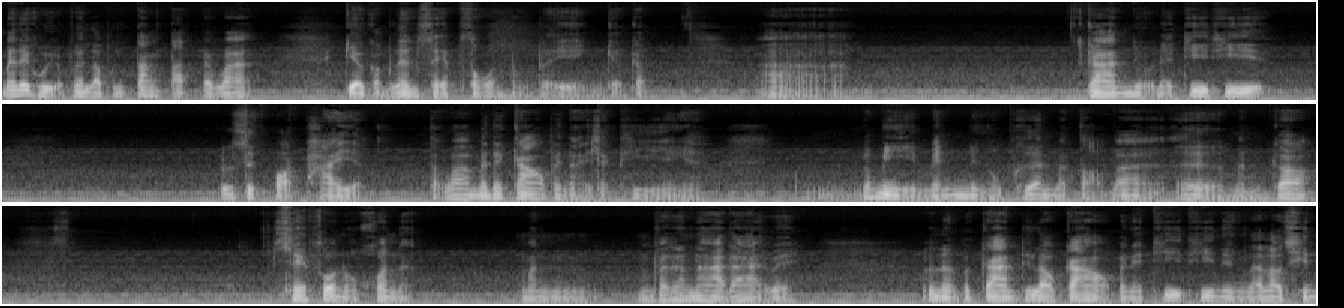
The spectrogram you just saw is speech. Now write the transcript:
ไม่ได้คุยกับเพื่อนเราเพิ่งตั้งตัดไปว่า เกี่ยวกับเรื่อง safe zone ของตัวเอง เกี่ยวกับการอยู่ในที่ที่รู้สึกปลอดภัยอะ แต่ว่าไม่ได้ก้าวไปไหนสักทีอย่างเงี้ย ก็มีเม้นหนึ่งของเพื่อนมาตอบว่า เออ มันก็ safe zone ของคนอะ่ะ มันมันพัฒนาได้เว้ยเหมือนประมาณที่เราก้าวออกไปในที่ที่หนึ่งแล้วเราชิน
